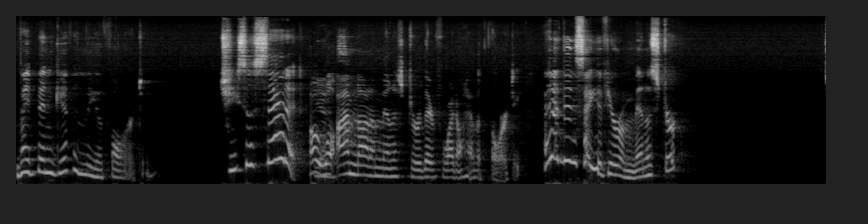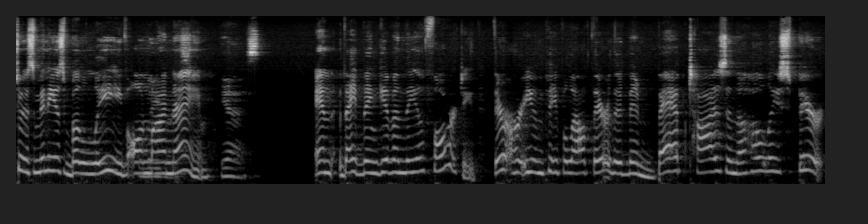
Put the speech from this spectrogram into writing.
they've been given the authority. Jesus said it. Oh, well, I'm not a minister, therefore I don't have authority. That didn't say if you're a minister. To as many as believe on my name. Yes. And they've been given the authority. There are even people out there that have been baptized in the Holy Spirit,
